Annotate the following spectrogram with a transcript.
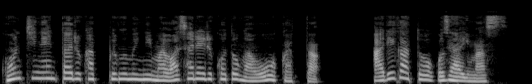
コンチネンタルカップ組に回されることが多かった。ありがとうございます。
